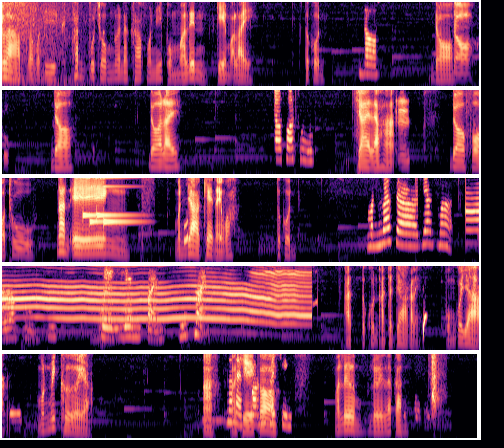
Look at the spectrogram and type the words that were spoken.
กราบสวัสดีท่านผู้ชมด้วยนะครับ วันนี้ผมมาเล่นเกมอะไร ทุกคน ดอดอ ดอคุกดอ ดออะไร ดอฟอร์ทูใช่แล้วฮะ อืมดอ for two นั่นเอง มันยากแค่ไหนวะ ทุกคน มันน่าจะยากมากสำหรับผมที่เคยเล่นไปนิดหน่อยอาจทุกคนอาจจะยากแหละ ผมก็ยาก มันไม่เคยอะ อะนั่นโอแหละเคความก็ไม่เคยชินมาเริ่มเลยแล้วกัน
